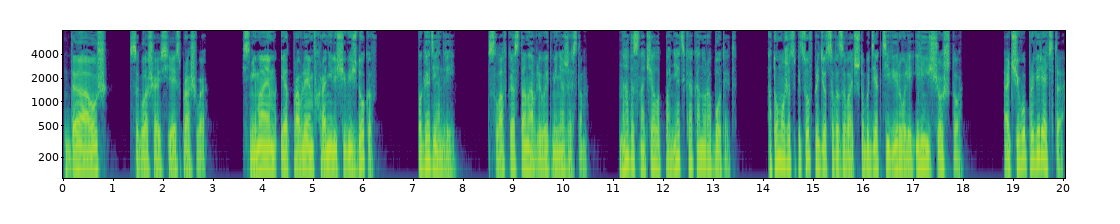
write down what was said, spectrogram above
«Да уж», — соглашаюсь я и спрашиваю. «Снимаем и отправляем в хранилище вещдоков?» «Погоди, Андрей». Славка останавливает меня жестом. Надо сначала понять, как оно работает. А то, может, спецов придется вызывать, чтобы деактивировали или еще что. А чего проверять-то?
